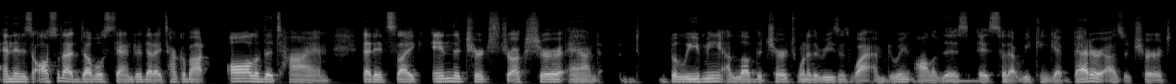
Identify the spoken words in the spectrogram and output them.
And then it's also that double standard that I talk about all of the time. That it's like in the church structure and believe me, I love the church. One of the reasons why I'm doing all of this is so that we can get better as a church.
